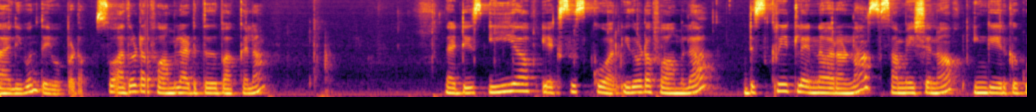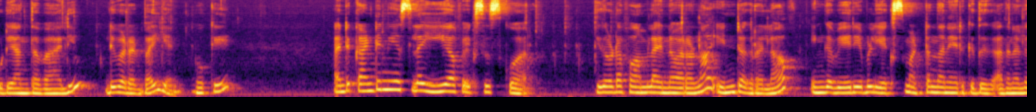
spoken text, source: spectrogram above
வேல்யூவும் தேவைப்படும். ஸோ அதோட ஃபார்முலா அடுத்தது பார்க்கலாம். That is E of x square இதோட ஃபார்முலா டிஸ்க்ரீட்டில் என்ன வரும்னா சமேஷன் ஆஃப் இங்கே இருக்கக்கூடிய அந்த value divided by n okay and கண்டினியூஸில் இ ஆஃப் எக்ஸ் ஸ்கொயர் இதோட ஃபார்முலா என்ன வரும்னா இன்டகிரல் ஆஃப் இங்கே வேரியபிள் எக்ஸ் மட்டும் தானே இருக்குது. அதனால்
